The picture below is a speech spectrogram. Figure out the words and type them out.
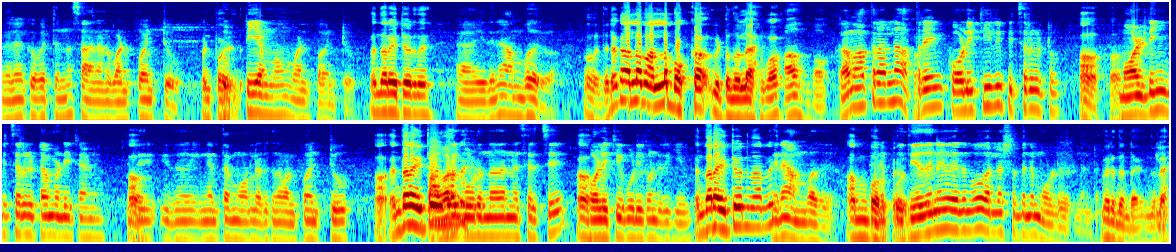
ഇതിനൊക്കെ പറ്റുന്ന സാധനമാണ് one point two fifty M M one point two എന്താ റേറ്റ് വരുന്നത്? ഇതിന് അമ്പത് രൂപ. ഓ ഇതിനൊക്കെ നല്ല നല്ല ബൊക്ക കിട്ടുന്നു അല്ലേ ബൊക്ക മാത്രമല്ല അത്രയും ക്വാളിറ്റിയിൽ പിക്ചർ കിട്ടും. മോൾഡിംഗ് പിക്ചർ കിട്ടാൻ വേണ്ടിയിട്ടാണ്. ഇത് ഇങ്ങനത്തെ മോഡൽ എടുക്കുന്ന വൺ പോയിന്റ് ടു എന്താ റേറ്റ് പവർ കൂടുന്നതനുസരിച്ച് ക്വാളിറ്റി കൂടിക്കൊണ്ടിരിക്കും. എന്താ റേറ്റ് വരുന്നത് പറഞ്ഞേ? ഇതിന് അമ്പത്. അമ്പത് പിന്നെ പുതിയതിന് വരുമ്പോൾ ഒരു ലക്ഷത്തിന്റെ മുകളിൽ വരുന്നുണ്ട്. വരുന്നുണ്ടായിരുന്നു അല്ലേ?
